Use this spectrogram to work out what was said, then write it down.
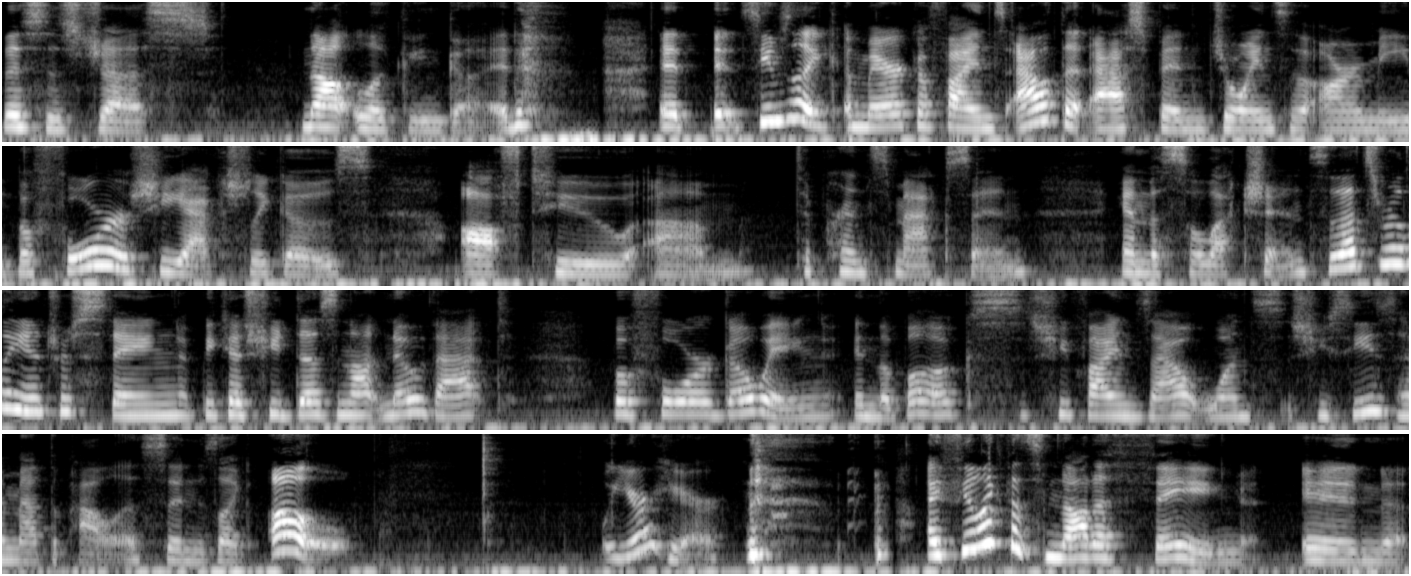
This is just not looking good. It it seems like America finds out that Aspen joins the army before she actually goes off to um, to Prince Maxon and the selection. So that's really interesting because she does not know that before going in the books. She finds out once she sees him at the palace and is like, oh, well, you're here. I feel like that's not a thing in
